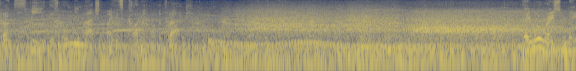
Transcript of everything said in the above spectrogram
Krunk's speed is only matched by his cunning on the track. They will race me.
